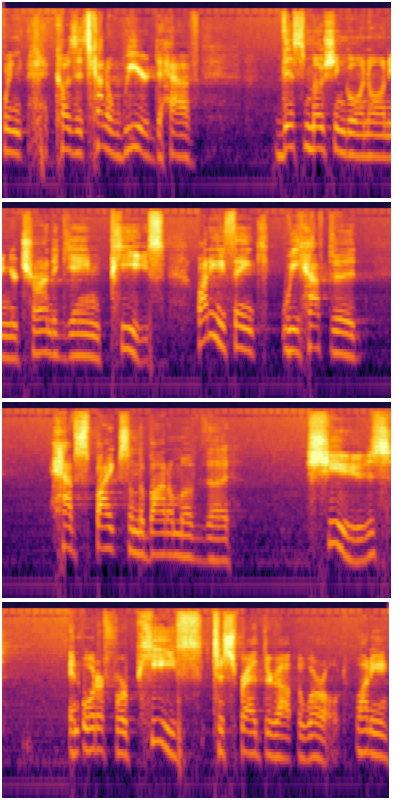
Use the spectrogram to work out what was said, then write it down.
When because it's kind of weird to have this motion going on and you're trying to gain peace, why do you think we have to have spikes on the bottom of the shoes in order for peace to spread throughout the world? Why do you?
